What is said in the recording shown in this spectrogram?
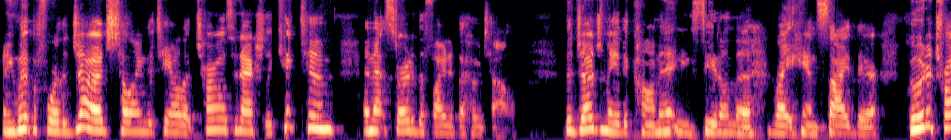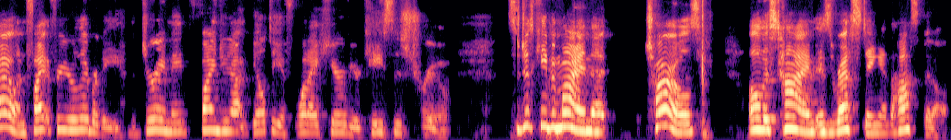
and he went before the judge telling the tale that Charles had actually kicked him and that started the fight at the hotel. The judge made the comment, and you see it on the right hand side there go to trial and fight for your liberty. The jury may find you not guilty if what I hear of your case is true. So just keep in mind that Charles, all this time, is resting in the hospital.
